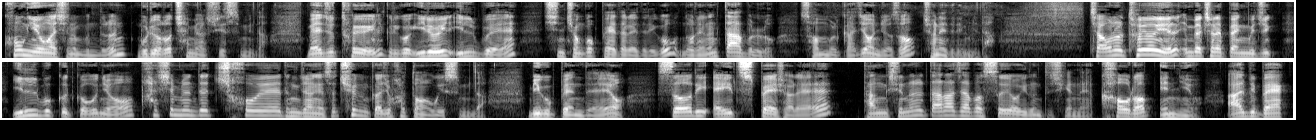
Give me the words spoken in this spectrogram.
콩 이용하시는 분들은 무료로 참여할 수 있습니다. 매주 토요일 그리고 일요일 일부에 신청곡 배달해드리고 노래는 따블로 선물까지 얹어서 전해드립니다. 자, 오늘 토요일 인백션의 백뮤직 1부 끝곡은요. 80년대 초에 등장해서 최근까지 활동하고 있습니다. 미국 밴드예요. 38 스페셜에 당신을 따라잡았어요. 이런 뜻이겠네요. Caught up in you. I'll be back.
